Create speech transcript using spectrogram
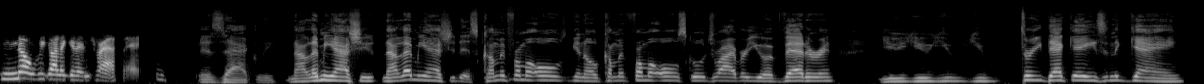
you know we're gonna get in traffic. Exactly. Now let me ask you. Now let me ask you this: coming from an old, you know, coming from an old school driver, you're a veteran. You you you you three decades in the game.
